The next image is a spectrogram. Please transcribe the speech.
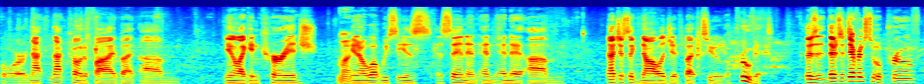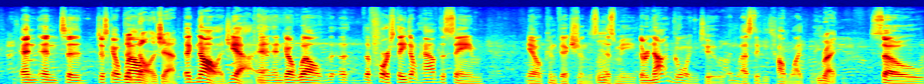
for? Not not codify, but um, you know, like encourage. Right. You know what we see as, as sin, and and and uh, um, not just acknowledge it, but to approve it. There's a, there's a difference to approve and and to just go well acknowledge, yeah. acknowledge, yeah, And, and go well. th- Uh, of course, they don't have the same, you know, convictions Mm-hmm. as me. They're not going to unless they become like me. right So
